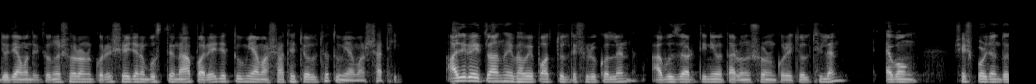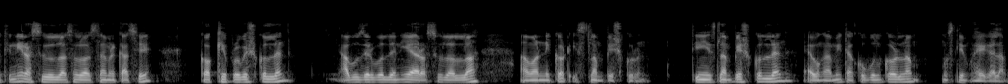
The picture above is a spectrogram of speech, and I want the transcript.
যদি আমাদেরকে অনুসরণ করে, সে যেন বুঝতে না পারে যে তুমি আমার সাথে চলছো, তুমি আমার সাথী। আলির ইতলান এভাবে পথ চলতে শুরু করলেন। আবুজার তিনিও তার অনুসরণ করে চলছিলেন এবং শেষ পর্যন্ত তিনি রাসুল্লাহ সাল্লাহ আসলামের কাছে কক্ষে প্রবেশ করলেন। আবুজার বললেন, ইয়া রাসুল্লাহ আমার নিকট ইসলাম পেশ করুন। তিনি ইসলাম পেশ করলেন এবং আমি তা কবুল করলাম, মুসলিম হয়ে গেলাম।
